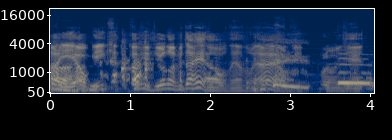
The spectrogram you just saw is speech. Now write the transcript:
Aí é alguém que nunca viveu na vida real, né? Não é alguém por onde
